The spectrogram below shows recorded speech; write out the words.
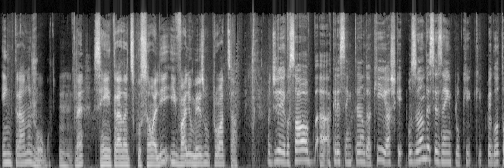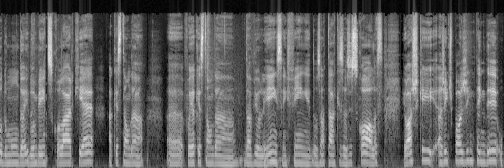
entrar no jogo, uhum. né? Sem entrar na discussão ali e vale o mesmo para o WhatsApp. O Diego, só acrescentando aqui, acho que usando esse exemplo que, que pegou todo mundo aí do ambiente escolar, que é a questão da, Uh, foi a questão da, da violência, enfim, dos ataques às escolas. Eu acho que a gente pode entender o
